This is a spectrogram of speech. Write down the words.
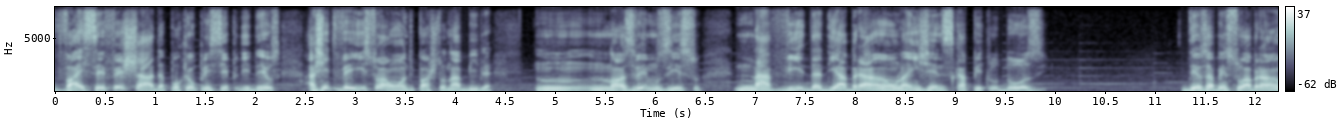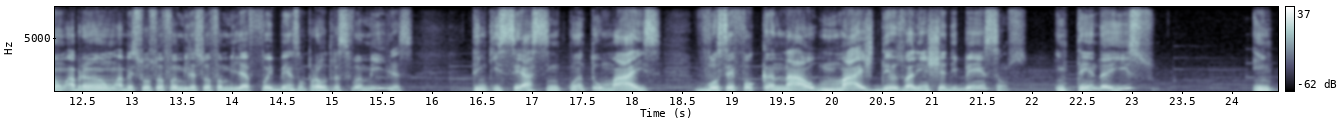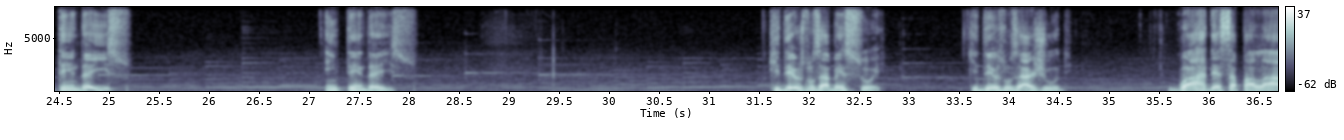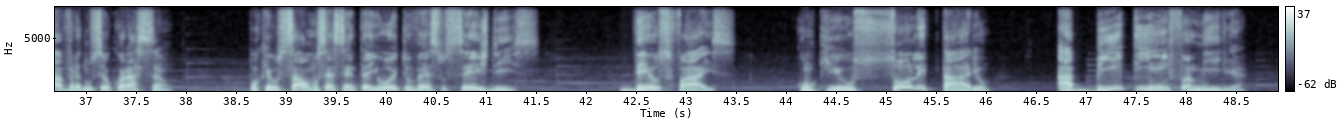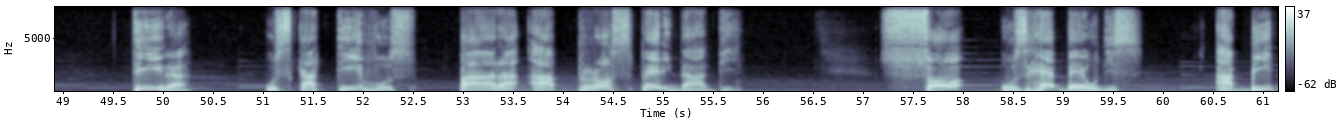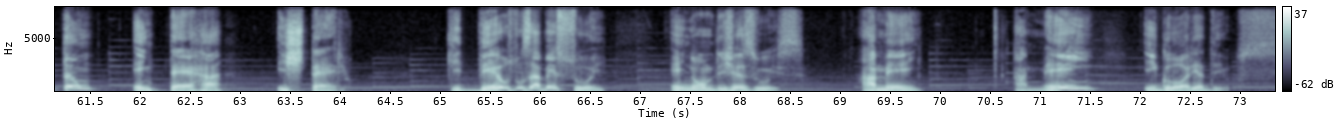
vai ser fechada, porque o princípio de Deus, a gente vê isso aonde, pastor? Na Bíblia. Hum, nós vemos isso na vida de Abraão, lá em Gênesis capítulo 12. Deus abençoou Abraão, Abraão abençoou sua família, sua família foi bênção para outras famílias. Tem que ser assim, quanto mais você for canal, mais Deus vai lhe encher de bênçãos. Entenda isso. Entenda isso. Entenda isso. Que Deus nos abençoe. Que Deus nos ajude. Guarde essa palavra no seu coração. Porque o Salmo 68, verso 6 diz: Deus faz com que o solitário habite em família, tira os cativos para a prosperidade. Só os rebeldes habitam em terra estéril. Que Deus nos abençoe, em nome de Jesus. Amém. Amém e glória a Deus.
